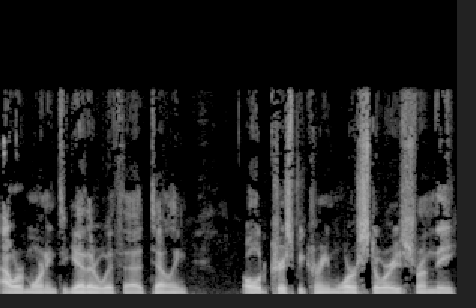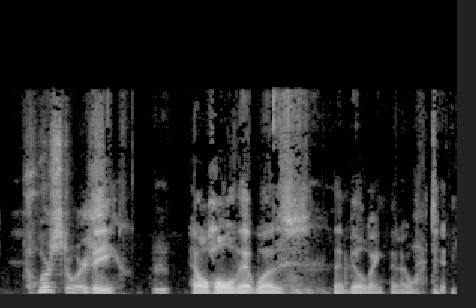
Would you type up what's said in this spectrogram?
hour morning together with uh, telling old Krispy Kreme war stories from the poor stories. the hellhole that was that building that I worked in.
